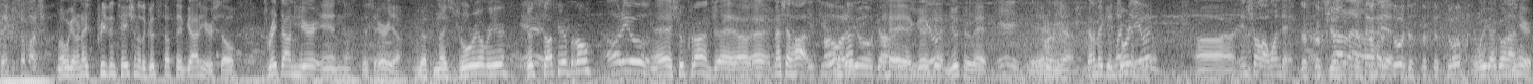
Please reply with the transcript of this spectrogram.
Thank you so much. Well, we got a nice presentation of the good stuff they've got here. So it's right down here in this area. We got some nice jewelry over here. Good stuff here, bro. How are you? Hey, shukran. J- uh, uh, Mashal hal. You. How are you, guys? Hey, yeah, good, good. You too, hey. Yes. Yeah, yeah. Gotta make a One Jordan million? video. Uh, inshallah, one day. Just look, Inshallah. just look the two, just look the two. What do you got going on here?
